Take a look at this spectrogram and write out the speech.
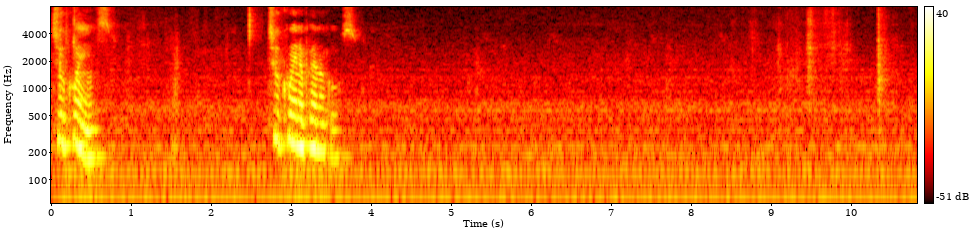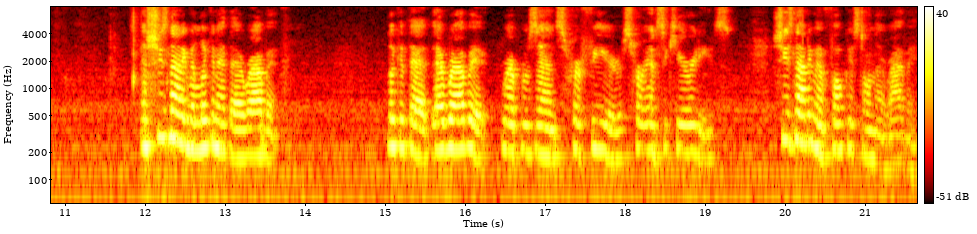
Two queens. Two Queen of Pentacles. And she's not even looking at that rabbit. Look at that. That rabbit represents her fears, her insecurities. She's not even focused on that rabbit.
